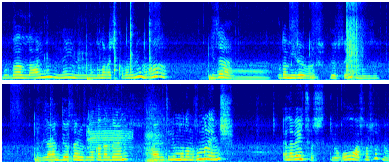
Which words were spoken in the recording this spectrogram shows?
Burada lime ne ne? Bunlar açıp kapanabiliyor mu? Aa, güzel. Burada mirror var. Gösteriyor mu bize? Bir tane göstermiyorsun o kadar da yani ayrıntılı mod olmasın. Bu neymiş? Elevator diyor. Oo asansör mü?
